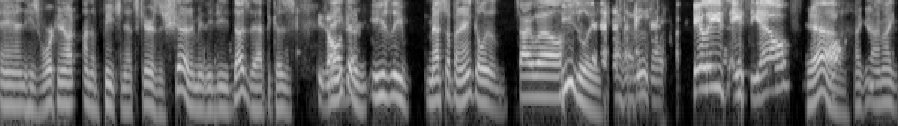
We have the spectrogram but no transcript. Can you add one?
and he's working out on the beach, and that scares the shit out of me that he does that because He's man, all you could easily mess up an ankle Sorry, Will. easily. Me. Achilles, ACL. Yeah, Oh. like, I'm like,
